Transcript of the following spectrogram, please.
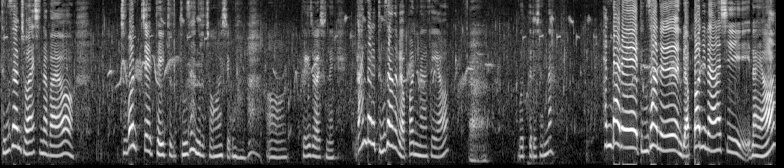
등산 좋아하시나 봐요 두 번째 데이트도 등산으로 정하시고 어 되게 좋아하시네 한 달에 등산을 몇 번이나 하세요? 못 들으셨나? 한 달에 등산은 몇 번이나 하시나요?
